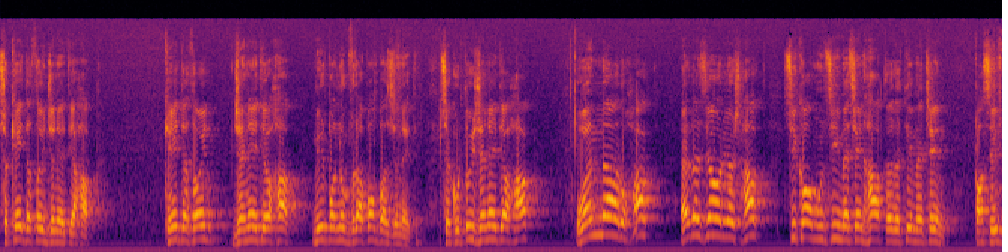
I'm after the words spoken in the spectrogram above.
se krejt e thojnë xheneti e haq. Krejt e thojnë xheneti e haq, mirëpo nuk vrapon pas xhenetit. Se kur thu xheneti e haq, wen naru haq, edhe zjarri është haq, si ka mundësi me qenë haq edhe ti me qenë pasiv,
